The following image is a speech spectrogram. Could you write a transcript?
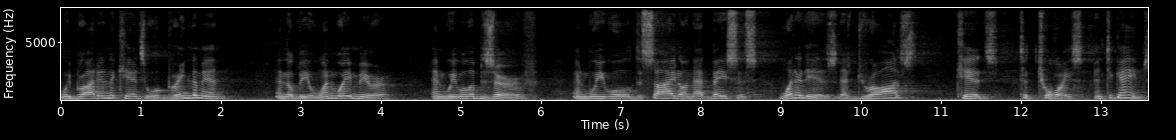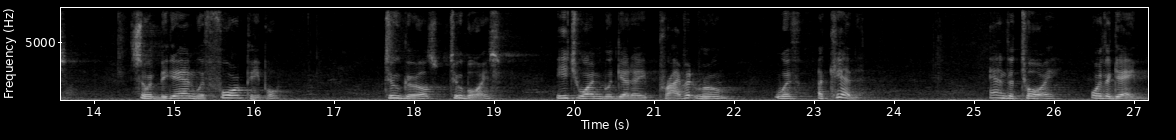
we brought in the kids, we'll bring them in, and there'll be a one way mirror, and we will observe, and we will decide on that basis what it is that draws kids to toys and to games. So it began with four people two girls, two boys. Each one would get a private room with a kid and the toy or the game.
